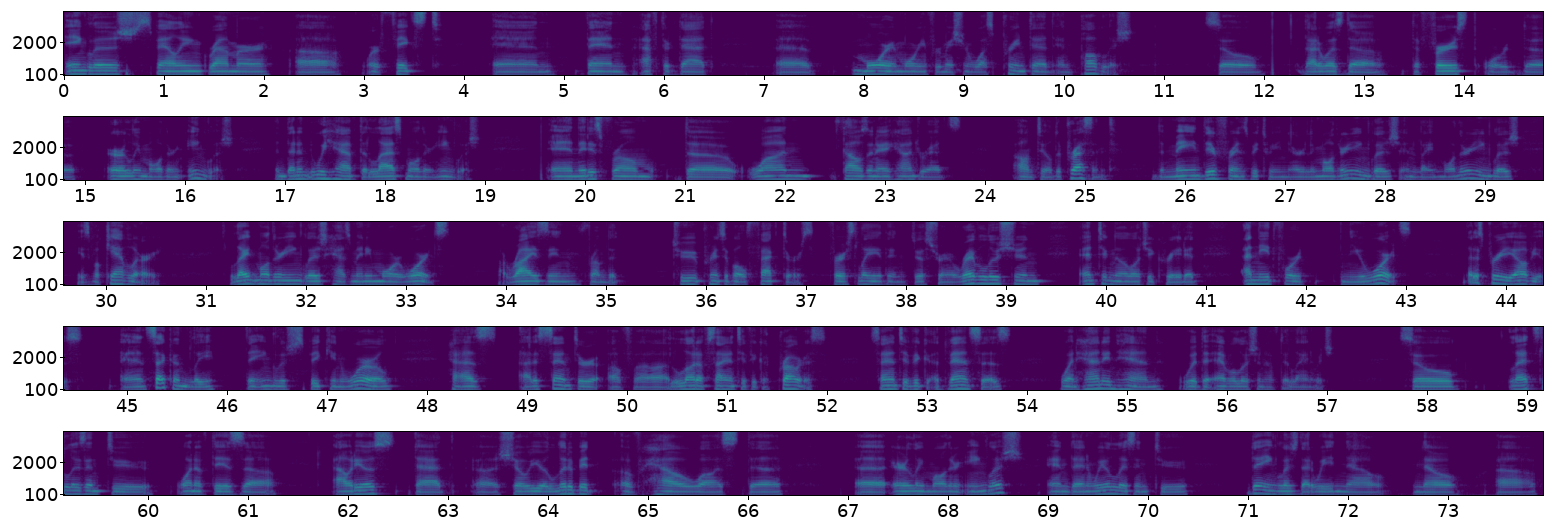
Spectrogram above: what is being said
English spelling grammar uh, were fixed, and then after that, more and more information was printed and published. So that was the the first or the early modern English, and then we have the last modern English, and it is from the 1800s until the present. The main difference between early modern English and late modern English is vocabulary. Late modern English has many more words, arising from the two principal factors. Firstly, the Industrial Revolution and technology created a need for new words. That is pretty obvious. And secondly, the English speaking world has at the center of a lot of scientific progress. Scientific advances went hand in hand with the evolution of the language. So let's listen to one of these uh, audios that uh, show you a little bit of how was the uh, early modern English, and then we'll listen to the English that we now know uh,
